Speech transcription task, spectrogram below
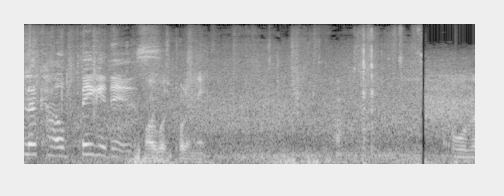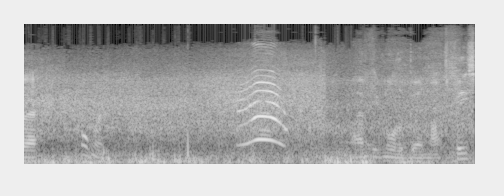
Look how big it is. I was pulling it. All the hormone. Um, ignore the burn marks, please.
